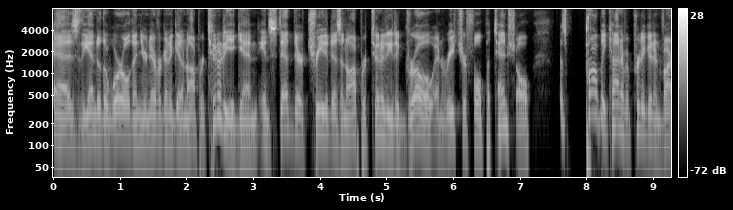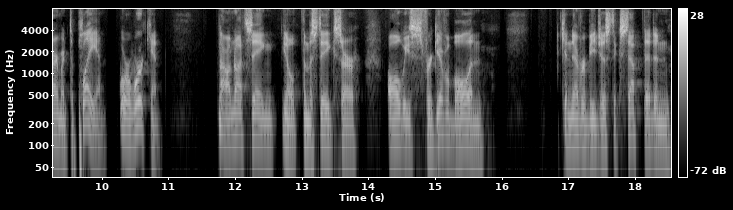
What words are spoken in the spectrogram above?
as the end of the world and you're never going to get an opportunity again, instead, they're treated as an opportunity to grow and reach your full potential. That's probably kind of a pretty good environment to play in or work in. Now, I'm not saying, you know, the mistakes are always forgivable and can never be just accepted and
